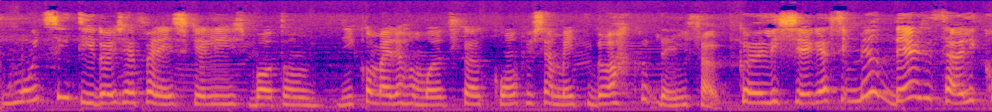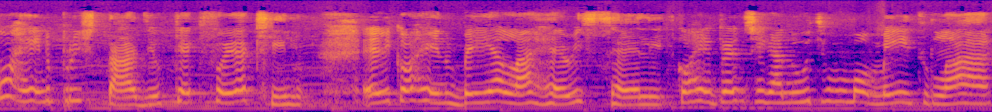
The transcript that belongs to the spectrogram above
muito sentido as referências que eles botam de comédia romântica com o fechamento do arco dele, sabe? Quando ele chega assim, meu Deus do céu, ele correndo pro estádio, o que é que foi aquilo? Ele correndo bem é lá, Harry e Sally, correndo pra chegar no último momento lá,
